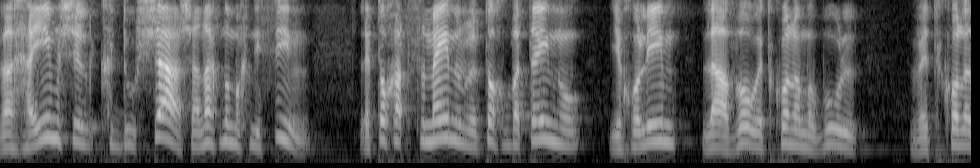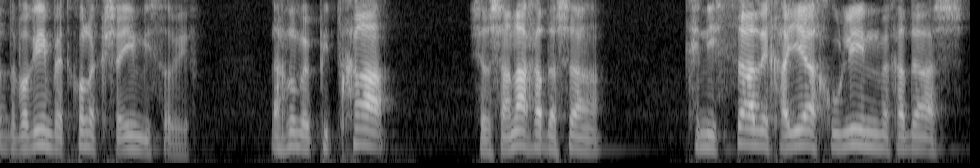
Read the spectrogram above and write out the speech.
והחיים של קדושה שאנחנו מכניסים לתוך עצמנו ולתוך בתינו, יכולים לעבור את כל המבול ואת כל הדברים ואת כל הקשיים מסביב. אנחנו בפתחה של שנה חדשה, כניסה לחיי החולין מחדש.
